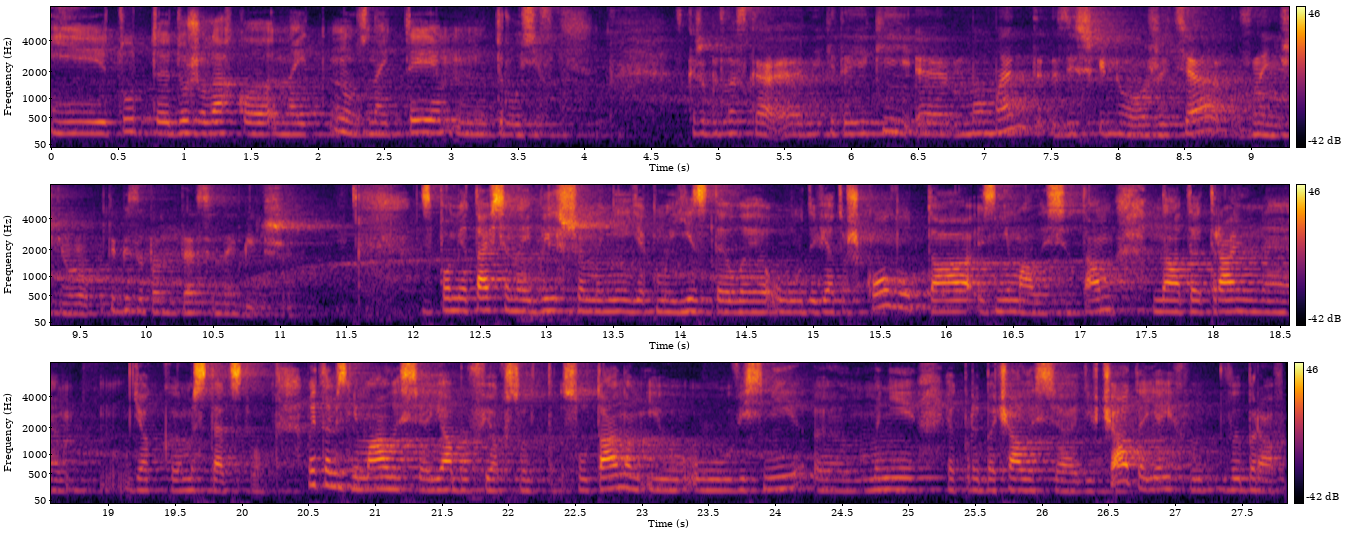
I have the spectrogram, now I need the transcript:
і тут дуже легко ну, знайти друзів. Скажи, будь ласка, е, Нікіта, який е, момент зі шкільного життя з нинішнього року тобі запам'ятався найбільше? Запам'ятався найбільше мені, як ми їздили у дев'яту школу та знімалися там на театральне як мистецтво. Ми там знімалися, я був як султаном, і у, вісні е, мені як передбачалися дівчата, я їх ви- вибирав.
